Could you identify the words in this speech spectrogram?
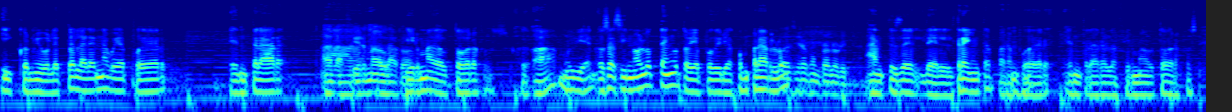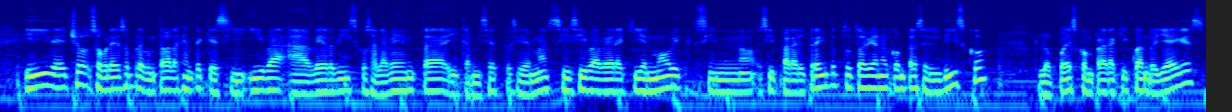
y con mi boleto de la arena voy a poder entrar A la firma de la autógrafos. firma de autógrafos. Ah, muy bien. O sea, si no lo tengo, todavía podría comprarlo Puedes ir a comprarlo ahorita. antes del, del 30 para poder entrar a la firma de autógrafos. Y de hecho, sobre eso preguntaba la gente que si iba a haber discos a la venta y camisetas y demás. Sí, sí iba a haber aquí en Movic. Si, no, si para el 30 tú todavía no compras el disco, lo puedes comprar aquí cuando llegues.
